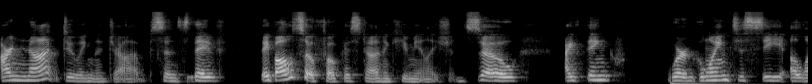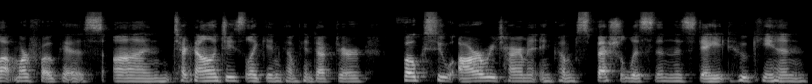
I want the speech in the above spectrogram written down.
are not doing the job since they've they've also focused on accumulation. So I think we're going to see a lot more focus on technologies like Income Conductor, folks who are retirement income specialists in the state who can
